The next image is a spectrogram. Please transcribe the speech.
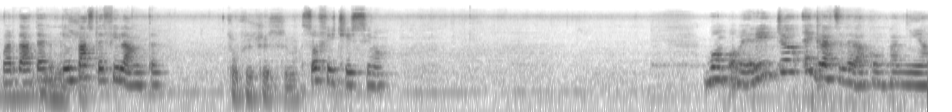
guardate l'impasto è filante Sofficissimo. sofficissimo. Buon pomeriggio e grazie della compagnia.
